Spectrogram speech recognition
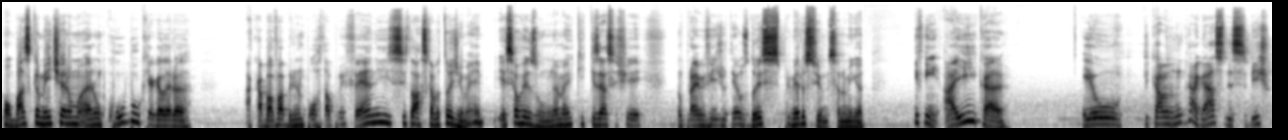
Bom, basicamente era, uma, era um cubo que a galera acabava abrindo um portal pro inferno e se lascava todinho. Mas esse é o resumo, né? Mas quem quiser assistir no Prime Video tem os dois primeiros filmes, se eu não me engano. Enfim, aí, cara, eu ficava num cagaço desses bichos.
